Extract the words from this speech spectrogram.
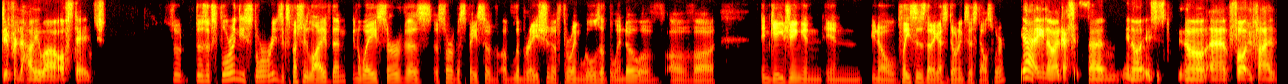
different to how you are off stage. So does exploring these stories, especially live, then in a way serve as a sort of a space of, of liberation, of throwing rules out the window, of of uh, engaging in in you know places that I guess don't exist elsewhere? Yeah, you know, I guess it's um, you know, it's just you know, uh, forty five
